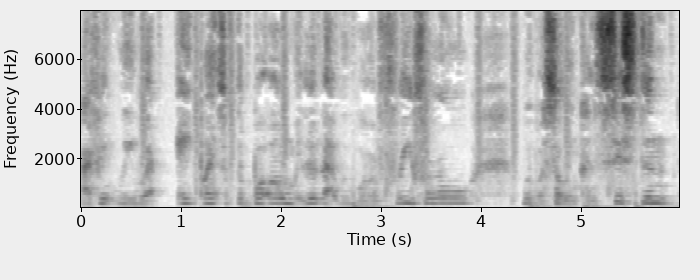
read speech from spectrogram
I think we were eight points off the bottom. It looked like we were a free for all. We were so inconsistent.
